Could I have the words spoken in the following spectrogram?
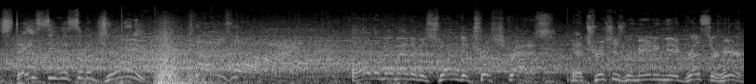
Stacy with some agility. Clothesline. All the momentum is swung to Trish Stratus. Yeah, Trish is remaining the aggressor here.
